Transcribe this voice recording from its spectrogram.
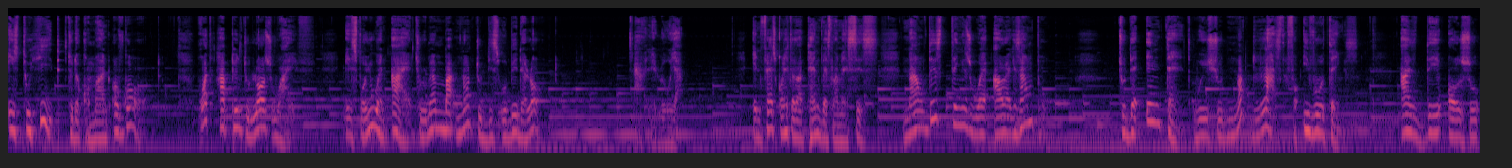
Is to heed to the command of God. What happened to Lot's wife is for you and I to remember not to disobey the Lord. In 1 Corinthians 10, verse number 6, now these things were our example to the intent we should not lust for evil things, as they also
